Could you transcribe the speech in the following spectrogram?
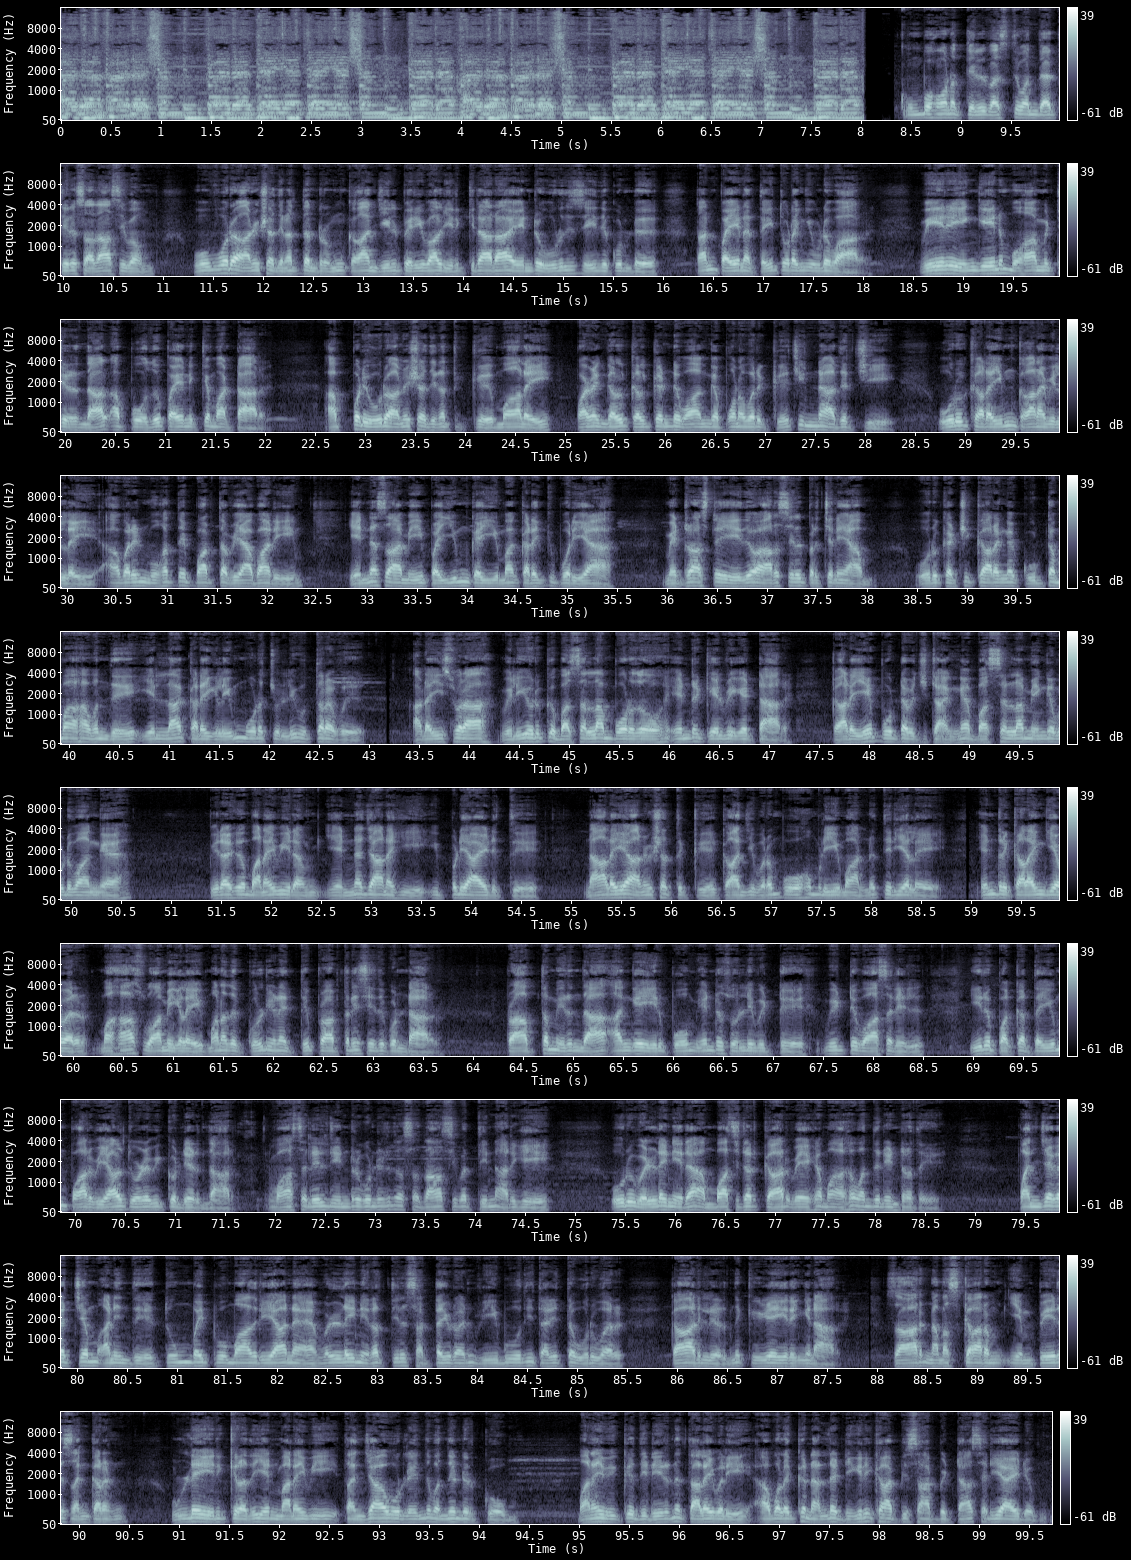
ஹர ஹர சங்கர ஜய ஜய சங்கர ஹர ஹர சங்கர ஜய ஜய சங்கர. கும்பகோணத்தில் வசித்து வந்த திரு சதாசிவம் ஒவ்வொரு அனுஷ தினத்தன்றும் காஞ்சியில் பெரிவாள் இருக்கிறாரா என்று உறுதி செய்து கொண்டு தன் பயணத்தை தொடங்கி விடுவார். வேறு எங்கேனும் முகாமிட்டிருந்தால் அப்போது பயணிக்க மாட்டார். அப்படி ஒரு அனுஷ தினத்துக்கு மாலை பழங்கள் கல்கண்டு வாங்க போனவருக்கு சின்ன அதிர்ச்சி. ஒரு கடையும் காணவில்லை. அவரின் முகத்தை பார்த்த வியாபாரி என்ன சாமி பையும் கையுமா கடைக்கு போறியா? மெட்ராஸ்டே ஏதோ அரசியல் பிரச்சனையாம். ஒரு கட்சிக்காரங்க கூட்டமாக வந்து எல்லா கடைகளையும் மூடச் சொல்லி உத்தரவு. அட ஈஸ்வரா வெளியூருக்கு பஸ் எல்லாம் போகிறதோ என்று கேள்வி கேட்டார். கடையே பூட்ட வச்சுட்டாங்க. பஸ் எல்லாம் எங்கே விடுவாங்க? பிறகு மனைவியிடம் என்ன ஜானகி இப்படி ஆயிடுத்து. நாளைய அனுஷத்துக்கு காஞ்சிபுரம் போக முடியுமான்னு தெரியலே என்று கலங்கியவர் மகா சுவாமிகளை மனதுக்குள் நினைத்து பிரார்த்தனை செய்து கொண்டார். பிராப்தம் இருந்தா அங்கே இருப்போம் என்று சொல்லிவிட்டு வீட்டு வாசலில் இரு பக்கத்தையும் பார்வையால் துழவிக் கொண்டிருந்தார். வாசலில் நின்று கொண்டிருந்த சதாசிவத்தின் அருகே ஒரு வெள்ளை நிற அம்பாசிடர் கார் வேகமாக வந்து நின்றது. பஞ்சகச்சம் அணிந்து தும்பை பூ மாதிரியான வெள்ளை நிறத்தில் சட்டையுடன் விபூதி தரித்த ஒருவர் காரிலிருந்து கீழே இறங்கினார். சார் நமஸ்காரம். என் பேர் சங்கரன். உள்ளே இருக்கிறது என் மனைவி. தஞ்சாவூர்லேருந்து வந்து நிற்கோம். மனைவிக்கு திடீர்னு தலைவலி. அவளுக்கு நல்ல டிகிரி காப்பி சாப்பிட்டா சரியாயிடும்.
